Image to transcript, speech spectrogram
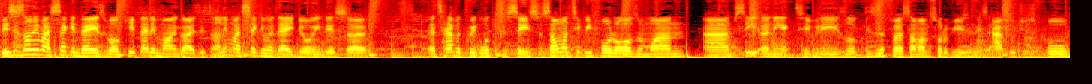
This is only my second day as well. Keep that in mind, guys. It's only my second day doing this, so let's have a quick look to see. So someone tipped me $4 and one. Um, see earning activities. Look, this is the first time I'm sort of using this app, which is cool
